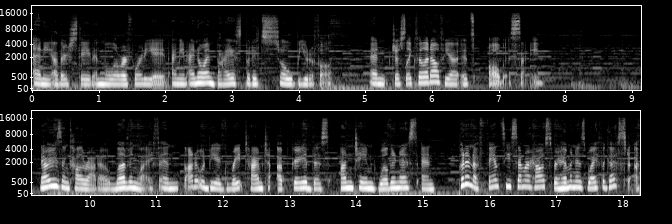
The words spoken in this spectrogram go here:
any other state in the lower 48. I mean, I know I'm biased, but it's so beautiful. And just like Philadelphia, it's always sunny. Now he was in Colorado, loving life, and thought it would be a great time to upgrade this untamed wilderness and put in a fancy summer house for him and his wife Augusta.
